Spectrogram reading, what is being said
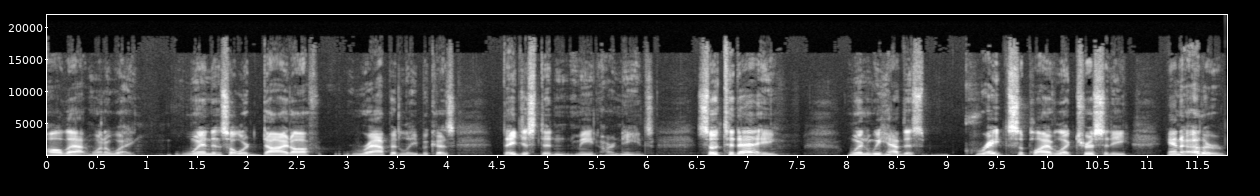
all that went away. Wind and solar died off rapidly because they just didn't meet our needs. So today, when we have this great supply of electricity and other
